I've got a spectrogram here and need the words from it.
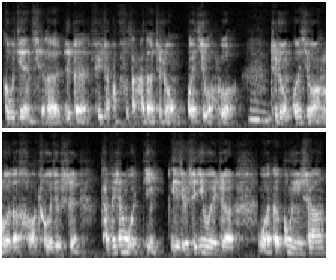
构建起了日本非常复杂的这种关系网络。嗯，这种关系网络的好处就是它非常稳定，也就是意味着我的供应商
